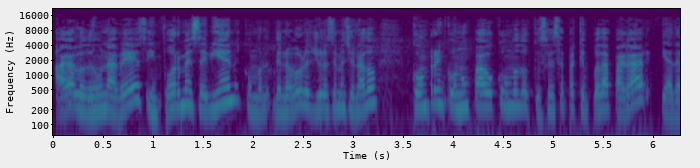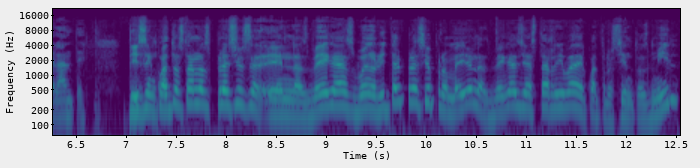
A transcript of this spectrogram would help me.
hágalo de una vez, infórmese bien, como de nuevo yo les he mencionado, compren con un pago cómodo que usted sepa que pueda pagar y adelante. Dicen, ¿cuánto están los precios en Las Vegas? Bueno, ahorita el precio promedio en Las Vegas ya está arriba de 400 mil.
